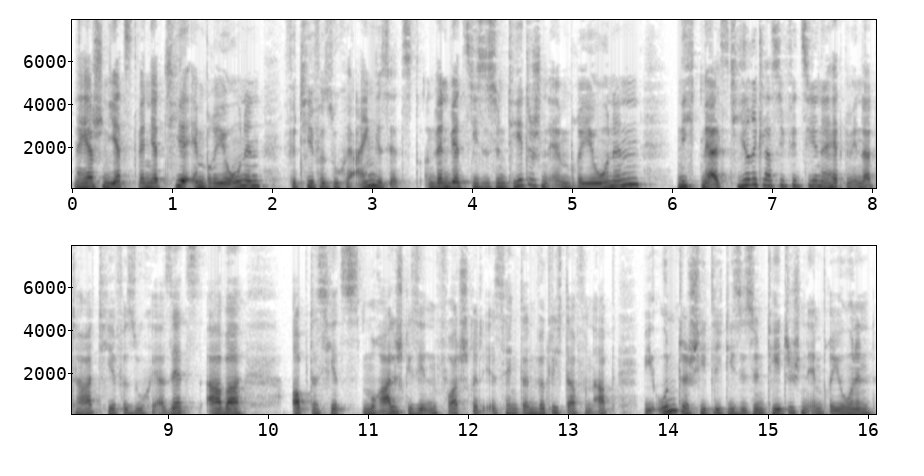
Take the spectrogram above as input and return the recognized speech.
Naja, schon jetzt werden ja Tierembryonen für Tierversuche eingesetzt. Und wenn wir jetzt diese synthetischen Embryonen nicht mehr als Tiere klassifizieren, dann hätten wir in der Tat Tierversuche ersetzt. Aber ob das jetzt moralisch gesehen ein Fortschritt ist, hängt dann wirklich davon ab, wie unterschiedlich diese synthetischen Embryonen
